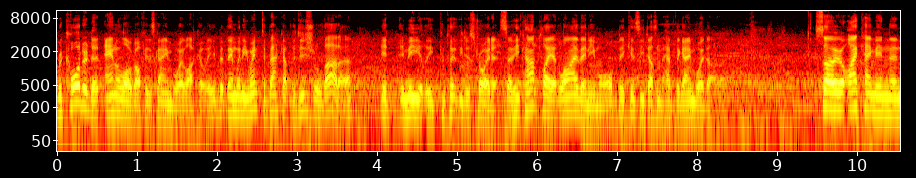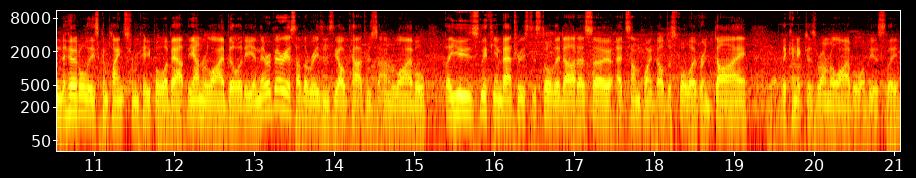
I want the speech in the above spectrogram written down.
recorded it analog off his Game Boy, luckily, but then when he went to back up the digital data, it immediately completely destroyed it. So he can't play it live anymore because he doesn't have the Game Boy data. So I came in and heard all these complaints from people about the unreliability, and there are various other reasons the old cartridges are unreliable. They use lithium batteries to store their data, so at some point they'll just fall over and die. The connectors are unreliable, obviously.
